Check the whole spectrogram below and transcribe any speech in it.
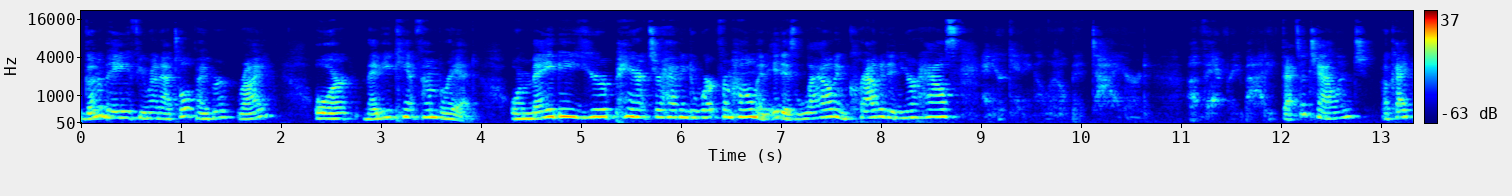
Gonna be if you run out of toilet paper, right? Or maybe you can't find bread. Or maybe your parents are having to work from home and it is loud and crowded in your house and you're getting a little bit tired of everybody. That's a challenge, okay?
